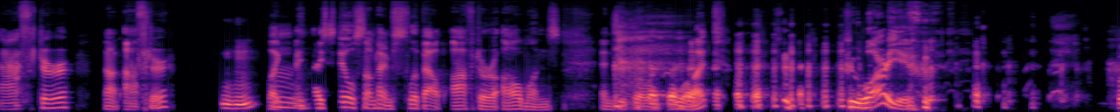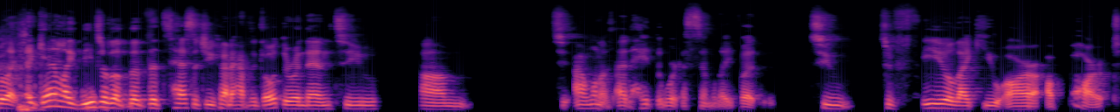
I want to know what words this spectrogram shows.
after, not after. hmm Like I, Mm. I still sometimes slip out after almonds, and people are like, "What? Who are you?" but like again, like these are the, the, the tests that you kind of have to go through, and then to um to I want to I hate the word assimilate, but to to feel like you are a part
